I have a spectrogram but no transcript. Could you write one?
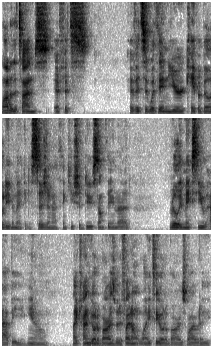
A lot of the times, if it's if it's within your capability to make a decision, I think you should do something that really makes you happy. You know, I can go to bars, but if I don't like to go to bars, why would I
